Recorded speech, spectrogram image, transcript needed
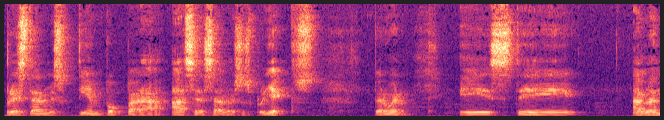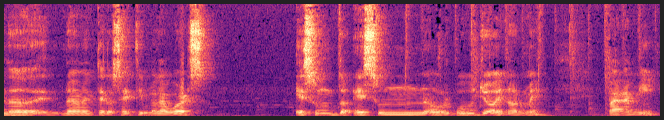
prestarme su tiempo para hacer saber sus proyectos. Pero bueno, este hablando nuevamente de los IT Blog Awards, es un, es un orgullo enorme para mí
